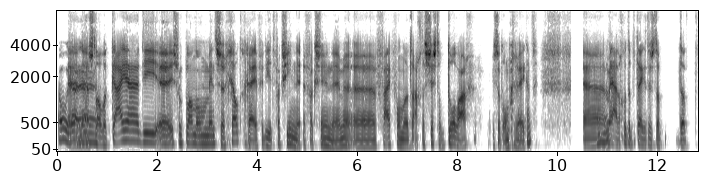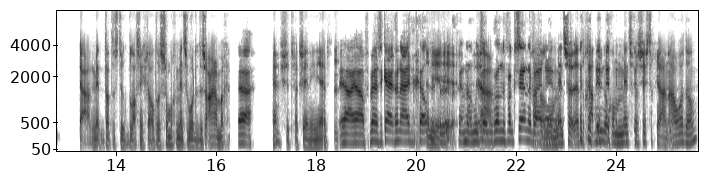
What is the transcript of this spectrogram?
Oh, ja, en uh, Slowakije die, uh, is van plan om mensen geld te geven die het vaccin, vaccin nemen. Uh, eh, 568 dollar is dat omgerekend. Mm -hmm. Maar ja, goed, dat betekent dus dat, dat, ja, dat is natuurlijk belastinggeld. Dus sommige mensen worden dus armer. Ja. als je het vaccin niet hebt. Ja, ja, of mensen krijgen hun eigen geld En weer terug. En dan moeten ze ja. ook gewoon een vaccin erbij gaat, om mensen, het gaat nu nog om mensen van 60 jaar en ouder dan.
